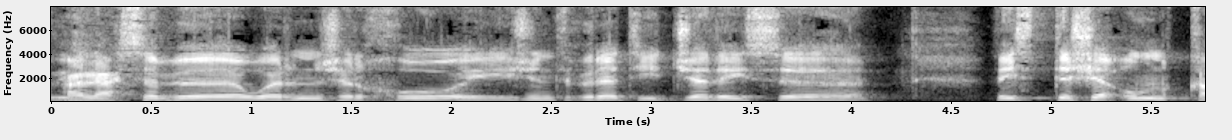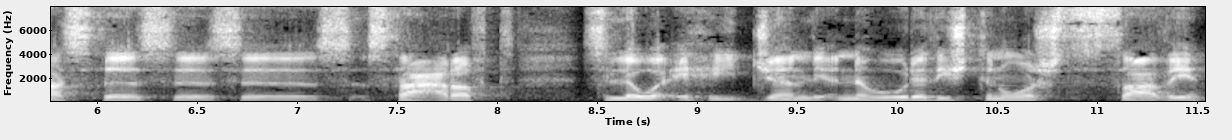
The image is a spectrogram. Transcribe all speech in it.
على حسب آه، ور نشرخو يجن براتي جا ذيس ذيس التشاؤم نقاس استعرفت سلوائح يجان لأنه راديش تنوش الصاضي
